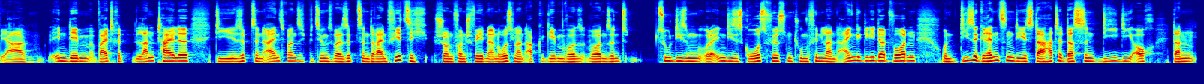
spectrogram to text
ja in dem weitere Landteile, die 1721 bzw. 1743 schon von Schweden an Russland abgegeben worden sind, zu diesem oder in dieses Großfürstentum Finnland eingegliedert worden. Und diese Grenzen, die es da hatte, das sind die, die auch dann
